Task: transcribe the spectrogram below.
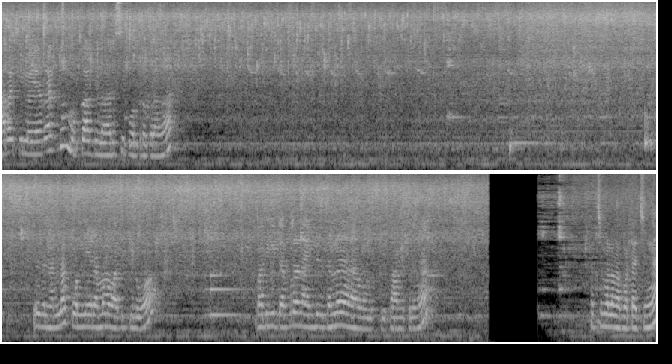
அரை கிலோ இறாக்கு முக்கால் கிலோ அரிசி போட்டிருக்குறேங்க. இது நல்லா பொன்னிறமாக வதக்கிடுவோம். வதக்கிட்ட அப்புறம் நான் எப்படி இருக்குன்னு உங்களுக்கு காமிக்கிறேங்க. பச்சை மிளகா போட்டாச்சுங்க.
